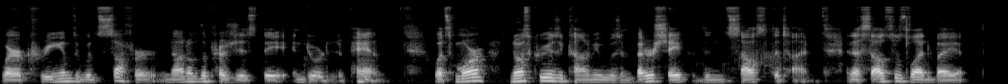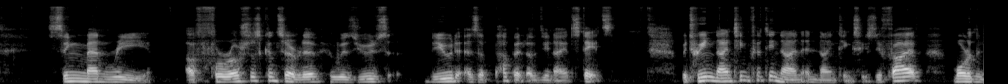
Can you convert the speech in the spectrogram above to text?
where Koreans would suffer none of the prejudice they endured in Japan. What's more, North Korea's economy was in better shape than South at the time, and the South was led by Syngman Rhee, a ferocious conservative who was used, viewed as a puppet of the United States. Between 1959 and 1965, more than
